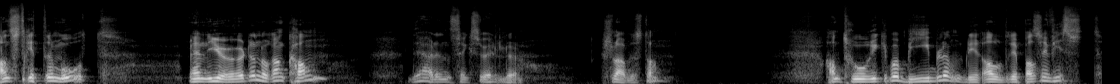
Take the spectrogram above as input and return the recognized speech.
Han stritter mot, men gjør det når han kan. Det er den seksuelle slavestand. Han tror ikke på Bibelen, blir aldri pasifist.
